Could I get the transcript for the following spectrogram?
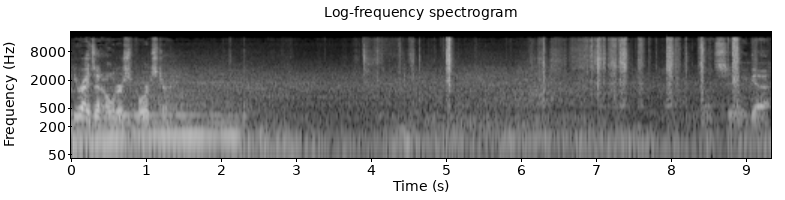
he rides an older Sportster. See what we got.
